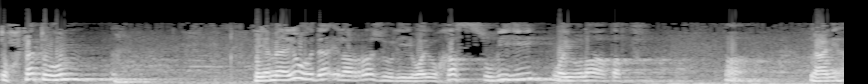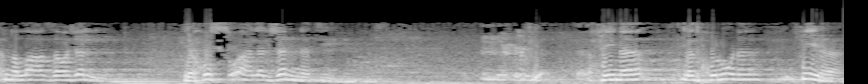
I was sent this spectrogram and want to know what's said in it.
تحفتهم هي ما يهدى إلى الرجل ويخص به ويلاطف. آه. يعني أن الله عز وجل يخص أهل الجنة حين يدخلون فيها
